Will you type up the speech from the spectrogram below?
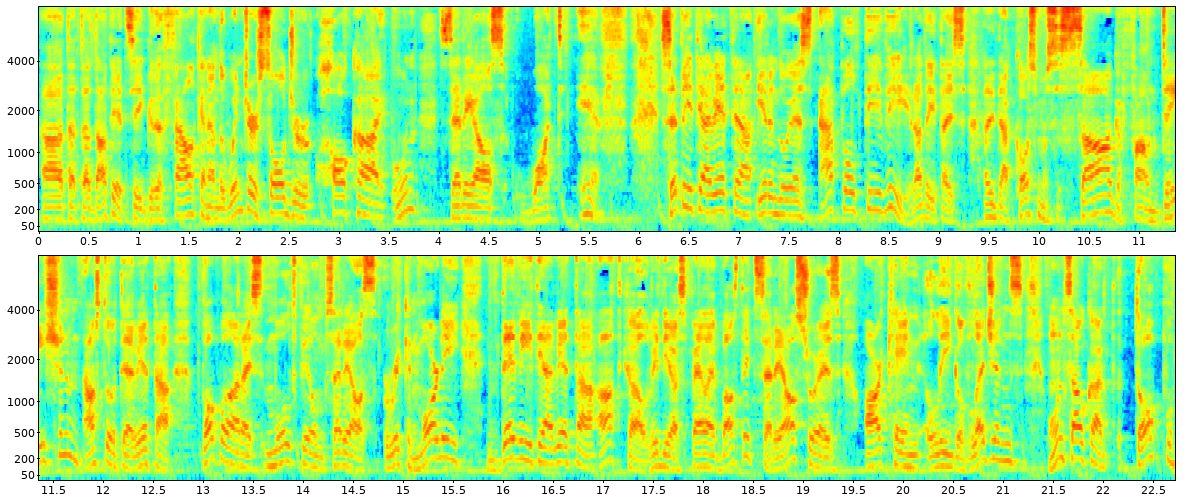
Tad, tad attiecīgi The Falcon and the Winter Soldier, Hawkeye un seriāls What If. 7. vietā ierindojies Apple TV radītais, radītā kosmosa sāga Foundation. 8. vietā populārais multfilmu seriāls Rick and Morty. 9. vietā atkal video spēlē balstīts seriāls, šoreiz Arcane League of Legends, un savukārt topu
